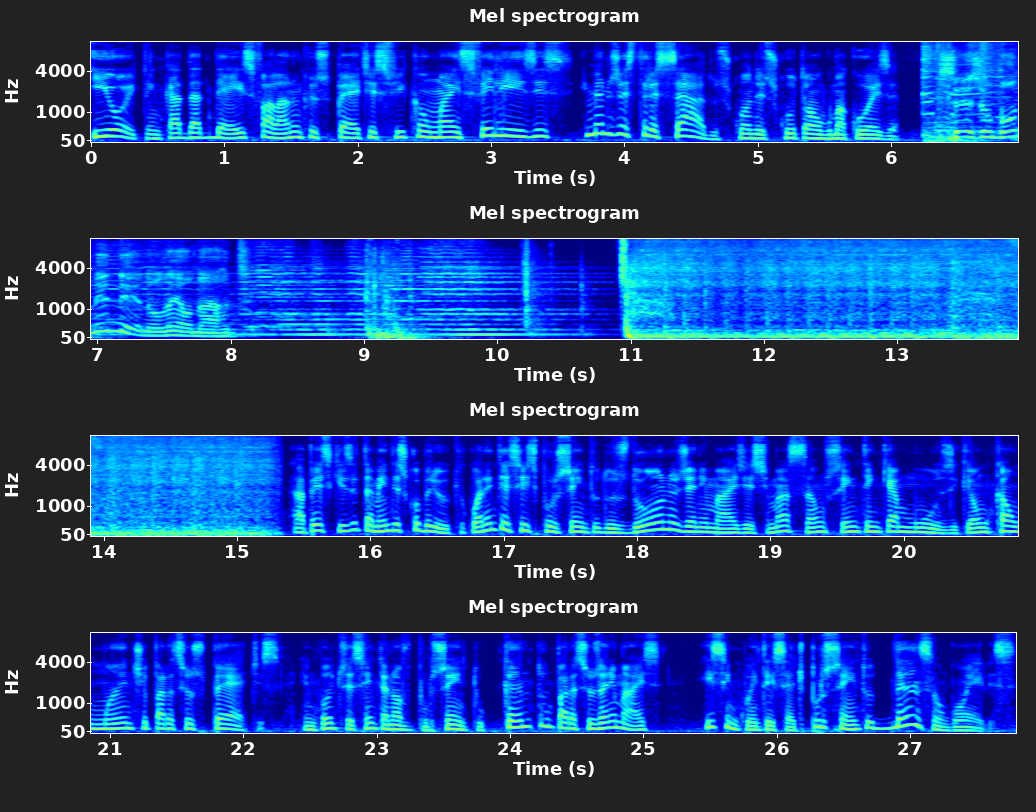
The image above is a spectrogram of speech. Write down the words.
E 8 em cada 10 falaram que os pets ficam mais felizes e menos estressados quando escutam alguma coisa. Seja um bom menino, Leonardo. A pesquisa também descobriu que 46% dos donos de animais de estimação sentem que a música é um calmante para seus pets, enquanto 69% cantam para seus animais e 57% dançam com eles.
